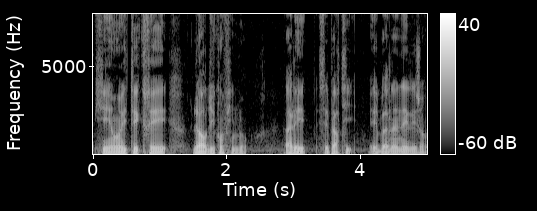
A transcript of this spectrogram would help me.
qui ont été créées lors du confinement. Allez, c'est parti et bonne année les gens.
